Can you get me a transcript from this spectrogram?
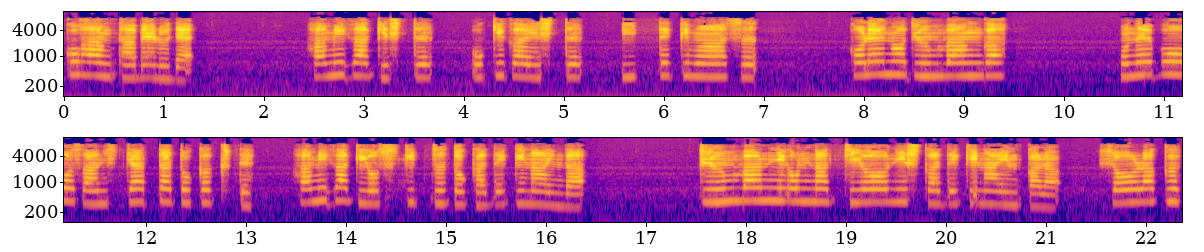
ご飯食べるで。歯磨きして、お着替えして、行ってきます。これの順番が、お寝坊さんしちゃったとかくて、歯磨きをスキッツとかできないんだ。順番に同じようにしかできないんから、省略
